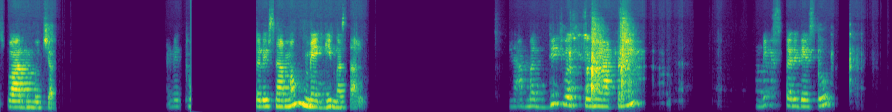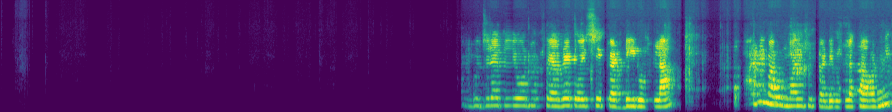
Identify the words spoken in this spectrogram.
સ્વાદ મુજબ. અને સરિસામાં મેગી મસાલો. આ બધી જ વસ્તુને આપણે મિક્સ કરી દઈશું. ગુજરાતીઓનું ફેવરેટ હોય છે કઢી રોટલા. આજે મારું મન છે કઢી રોટલા ખાવાનું.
